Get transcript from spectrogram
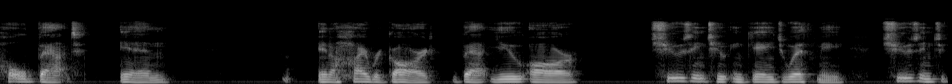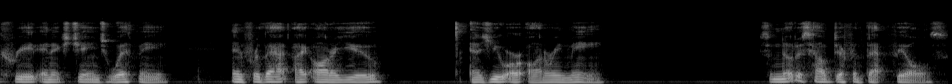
hold that in in a high regard that you are choosing to engage with me, choosing to create an exchange with me. And for that, I honor you as you are honoring me. So notice how different that feels.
